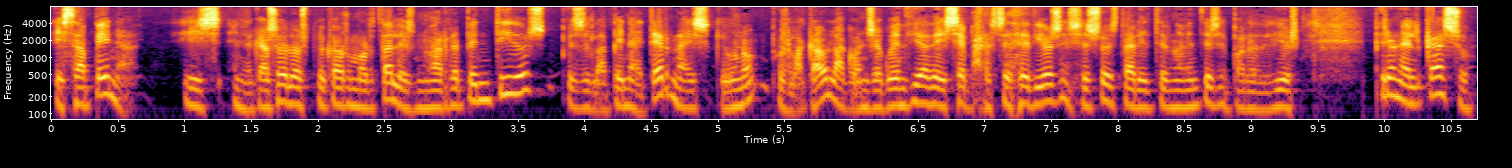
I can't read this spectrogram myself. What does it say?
esa pena es, en el caso de los pecados mortales no arrepentidos, pues es la pena eterna, es que uno, pues la, la consecuencia de separarse de Dios es eso, estar eternamente separado de Dios. Pero en el caso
